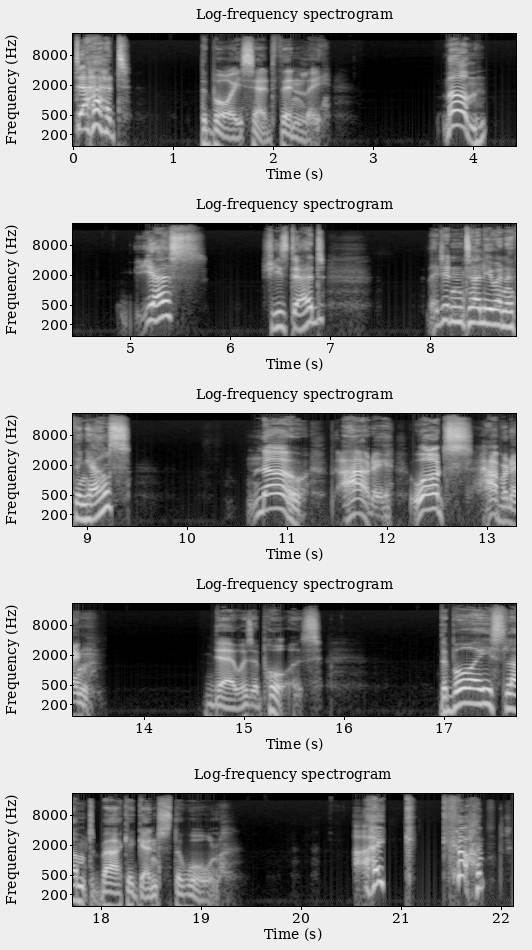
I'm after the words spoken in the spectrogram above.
Dad, the boy said thinly. Mum! Yes? She's dead? They didn't tell you anything else? No. Harry, what's happening? There was a pause. The boy slumped back against the wall. I c- can't.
